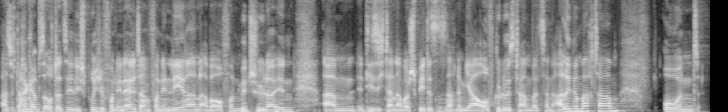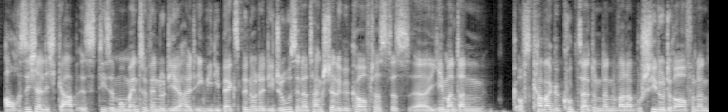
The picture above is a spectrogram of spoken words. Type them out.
Also da gab's auch tatsächlich Sprüche von den Eltern, von den Lehrern, aber auch von MitschülerInnen, ähm, die sich dann aber spätestens nach einem Jahr aufgelöst haben, weil es dann alle gemacht haben. Und auch sicherlich gab es diese Momente, wenn du dir halt irgendwie die Backspin oder die Juice in der Tankstelle gekauft hast, dass äh, jemand dann aufs Cover geguckt hat und dann war da Bushido drauf und dann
